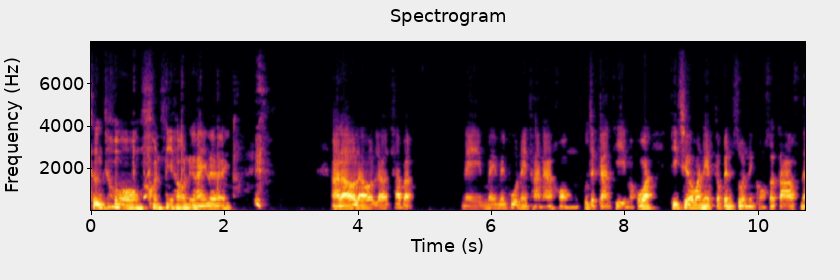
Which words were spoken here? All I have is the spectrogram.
ครึ่งชั่วโมงคนเดียวเหนื่อยเลย อ่าแล้วแล้วแล้วถ้าแบบในไม่ไม่พูดในฐานะของผู้จัดการทีมอะเพราะว่าพี่เชื่อว่าเน็ตก็เป็นส่วนหนึ่งของ staff ใน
